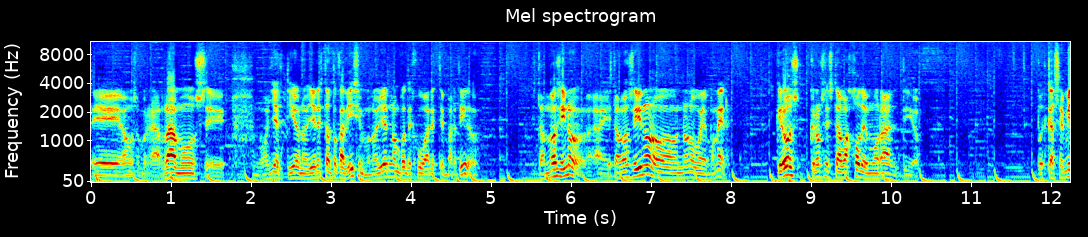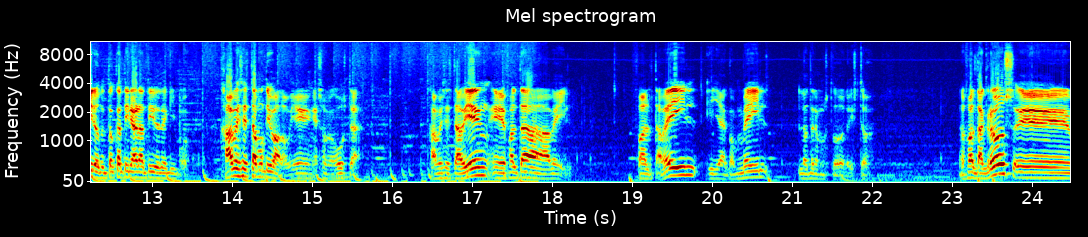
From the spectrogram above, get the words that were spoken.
Eh, vamos a poner a Ramos. Eh, tío, Noyer está tocadísimo. Noyer no puede jugar este partido. Estando así, no, estando así no, no lo voy a poner. Cross, Cross está bajo de moral, tío. Pues Casemiro, te toca tirar a ti del equipo. James está motivado, bien, eso me gusta. James está bien, eh, falta Bale. Falta Bale y ya con Bale lo tenemos todo listo. Nos falta Cross eh,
